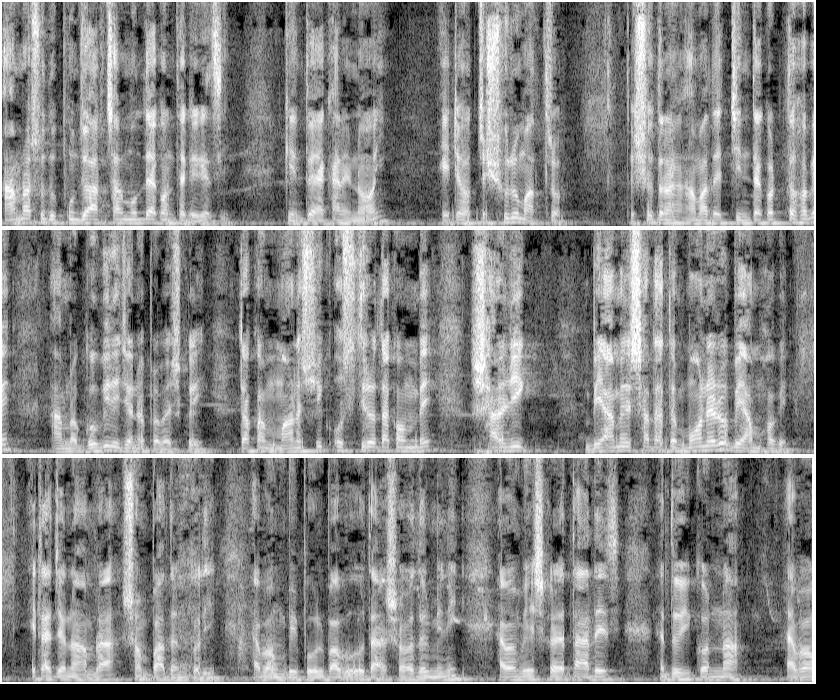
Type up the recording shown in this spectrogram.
আমরা শুধু পুজো আর্চার মধ্যে এখন থেকে গেছি। কিন্তু এখানে নয়, এটা হচ্ছে শুরু মাত্র তো সুতরাং আমাদের চিন্তা করতে হবে, আমরা গভীরে যেন প্রবেশ করি। তখন মানসিক অস্থিরতা কমবে, শারীরিক ব্যায়ামের সাথে মনেরও ব্যায়াম হবে। এটা যেন আমরা সম্পাদন করি। এবং বিপুল বাবু তার সহধর্মিনী এবং বিশেষ করে তাদের দুই কন্যা এবং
